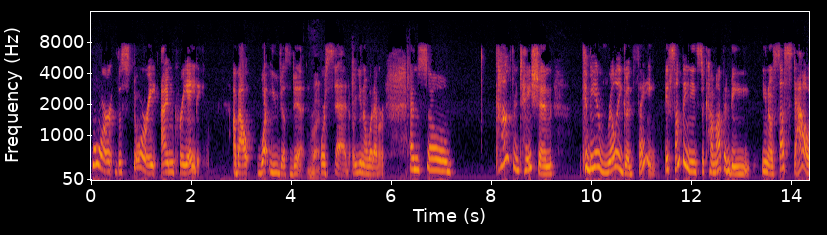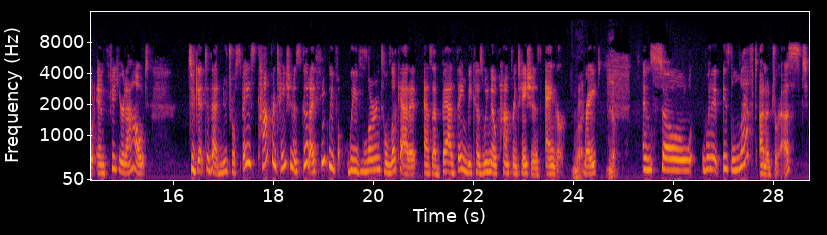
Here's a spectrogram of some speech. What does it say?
for the story I'm creating about what you just did Right. or said or, you know, whatever. And so confrontation can be a really good thing. If something needs to come up and be, you know, sussed out and figured out to get to that neutral space, confrontation is good. I think we've we've learned to look at it as a bad thing because we know confrontation is anger, Right. right? Yeah. And so when it is left unaddressed,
